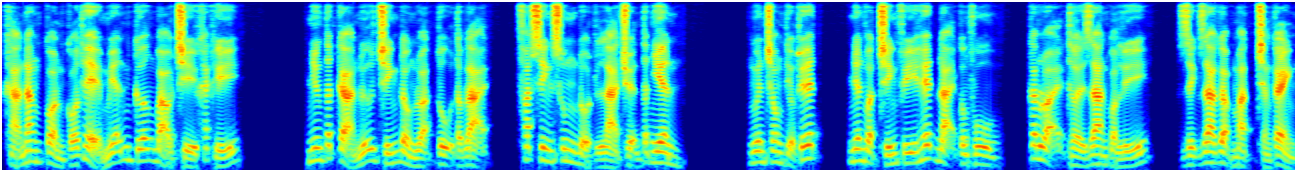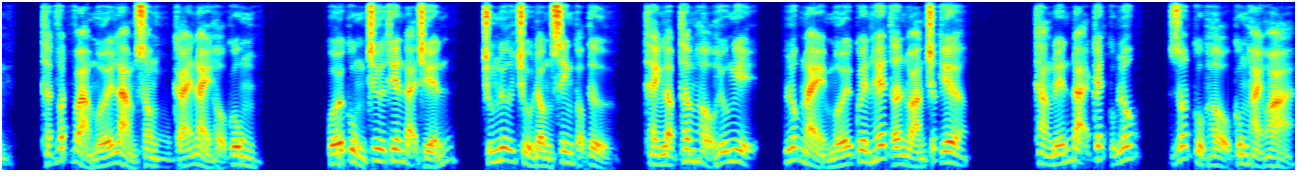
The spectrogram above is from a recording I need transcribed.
khả năng còn có thể miễn cưỡng bảo trì khách khí nhưng tất cả nữ chính đồng loạt tụ tập lại, phát sinh xung đột là chuyện tất nhiên. Nguyên trong tiểu thuyết, nhân vật chính phí hết đại công phu, các loại thời gian quản lý, dịch ra gặp mặt chẳng cảnh, thật vất vả mới làm xong cái này hậu cung. Cuối cùng chư thiên đại chiến, chúng nữ chủ đồng sinh cộng tử, thành lập thâm hậu hữu nghị, lúc này mới quên hết ân đoán trước kia. Thằng đến đại kết cục lúc, rốt cục hậu cung hài hòa.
